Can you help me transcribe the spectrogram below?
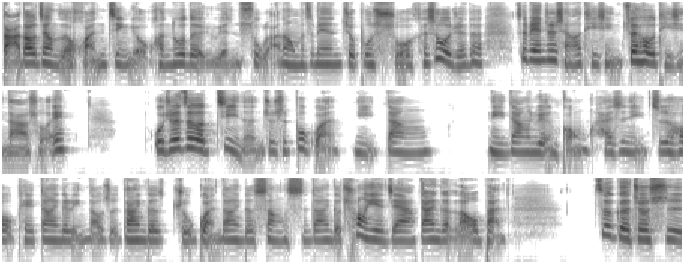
达到这样子的环境，有很多的元素啦。那我们这边就不说。可是我觉得这边就想要提醒，最后提醒大家说，诶，我觉得这个技能就是不管你当。你当员工，还是你之后可以当一个领导者，当一个主管，当一个上司，当一个创业家，当一个老板，这个就是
